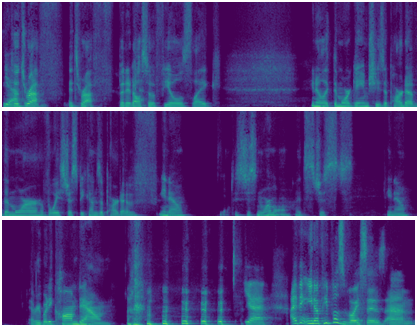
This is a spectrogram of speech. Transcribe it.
yeah, so it's rough. It's rough, but it yeah. also feels like you know, like the more games she's a part of, the more her voice just becomes a part of, you know, it's just normal. It's just, you know, everybody calm down. yeah. I think, you know, people's voices um,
